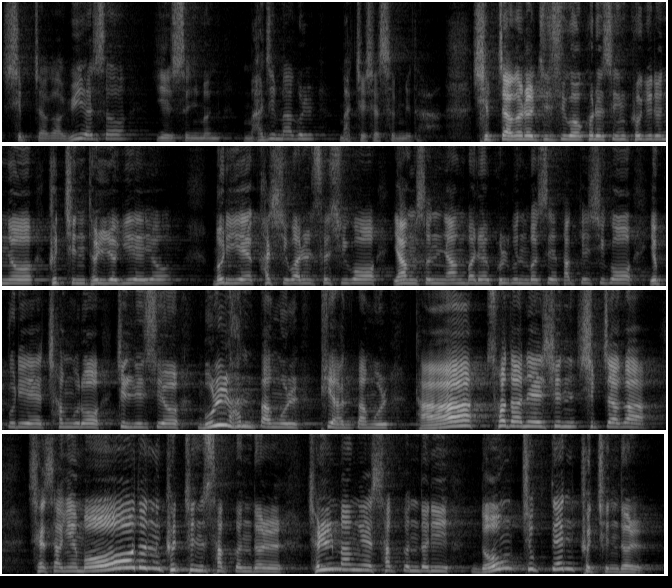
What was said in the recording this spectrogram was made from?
십자가 위에서 예수님은 마지막을 마치셨습니다. 십자가를 지시고 걸으신 그 길은요 그친 들녘이에요. 머리에 가시관을 쓰시고 양손 양발에 굵은 벗에 박히시고 옆구리에 창으로 찔리시어 물 한 방울 피 한 방울 다 쏟아내신 십자가 세상의 모든 그친 사건들 절망의 사건들이 농축된 그친들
